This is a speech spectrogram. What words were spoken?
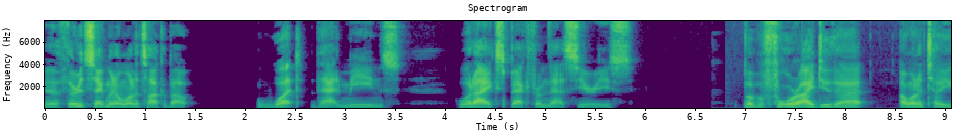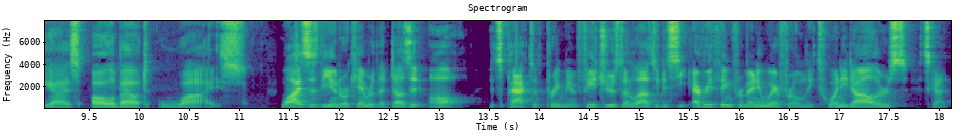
In the third segment, I want to talk about what that means, what I expect from that series. But before I do that, I want to tell you guys all about Wyze. Wyze is the indoor camera that does it all. It's packed with premium features that allows you to see everything from anywhere for only $20. It's got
